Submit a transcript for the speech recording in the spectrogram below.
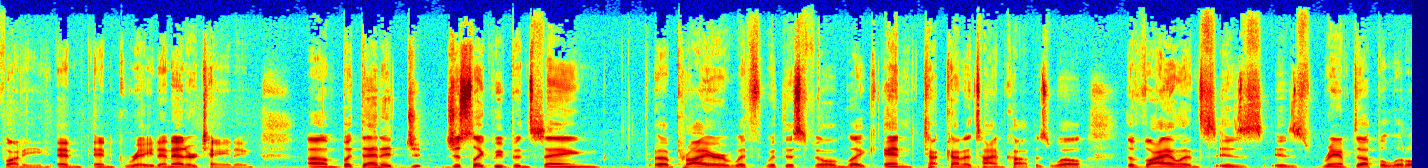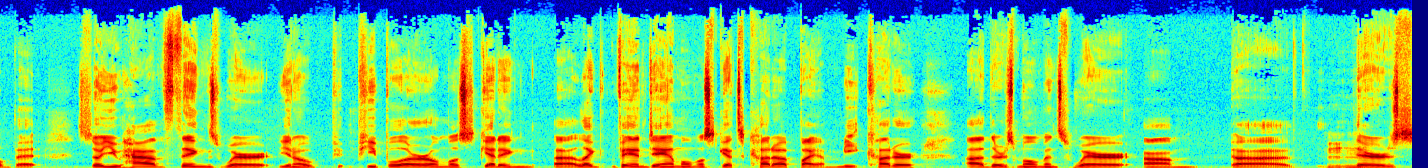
funny and and great and entertaining. Um, but then it j- just like we've been saying uh, prior with with this film, like and t- kind of Timecop as well, the violence is is ramped up a little bit. So you have things where you know p- people are almost getting uh, like Van Damme almost gets cut up by a meat cutter. Uh, there's moments where um, uh, Mm-hmm. there's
